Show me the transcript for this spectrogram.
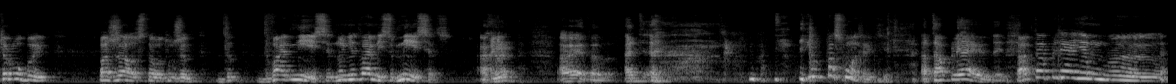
Трубы, пожалуйста, вот уже два месяца, ну не два месяца, месяц. А, Они- а это, от- Ну, посмотрите. отопляют. Отопляем э,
